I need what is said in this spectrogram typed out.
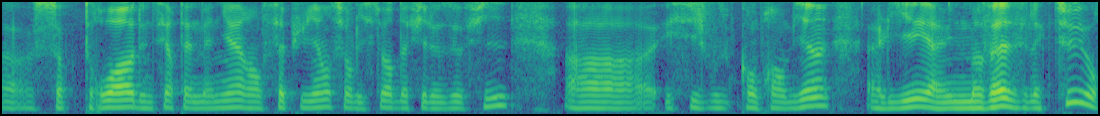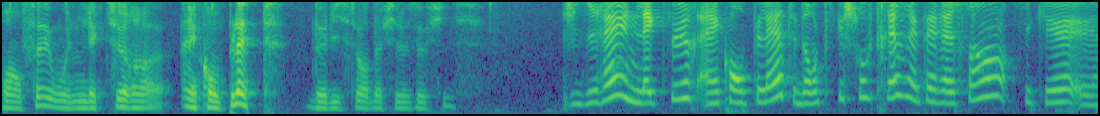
euh, s'octroie d'une certaine manière en s'appuyant sur l'histoire de la philosophie, euh, et si je vous comprends bien, euh, lié à une mauvaise lecture, en fait, ou une lecture incomplète de l'histoire de la philosophie? Je dirais une lecture incomplète. Donc, ce que je trouve très intéressant, c'est que, euh,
